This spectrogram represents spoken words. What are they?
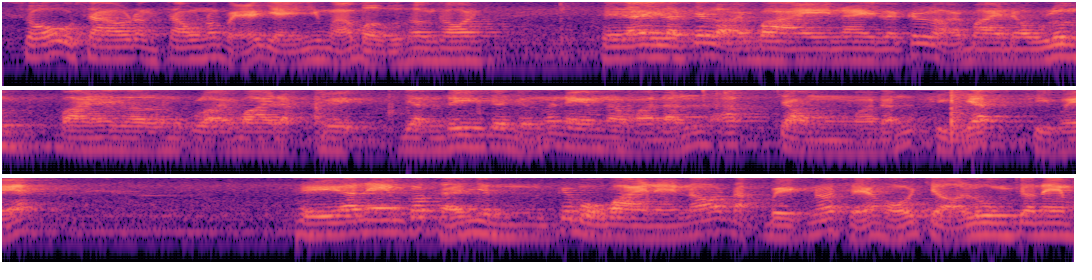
số sau đằng sau nó vẽ vậy nhưng mà bự hơn thôi. Thì đây là cái loại bài này là cái loại bài đầu lưng. Bài này là một loại bài đặc biệt dành riêng cho những anh em nào mà đánh áp chồng, mà đánh xì dách, xì vé. Thì anh em có thể nhìn cái bộ bài này, nó đặc biệt, nó sẽ hỗ trợ luôn cho anh em.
